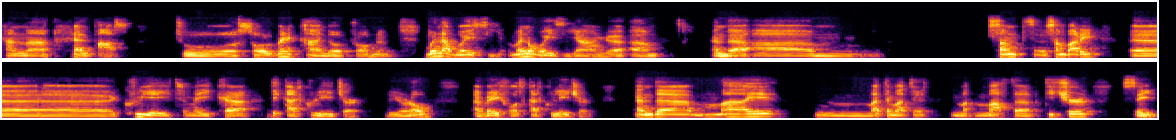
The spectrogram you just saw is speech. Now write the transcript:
can help us to solve many kind of problem. When I was when I was young, um, and uh, um, some somebody uh, create make uh, the calculator you know? A very hot calculator. And my mathematics math teacher say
